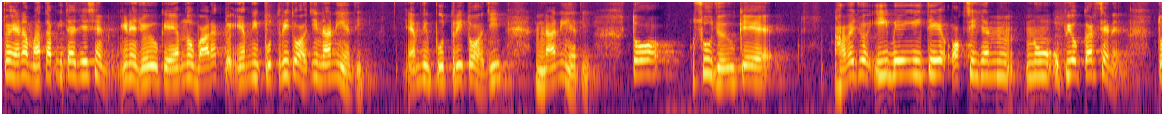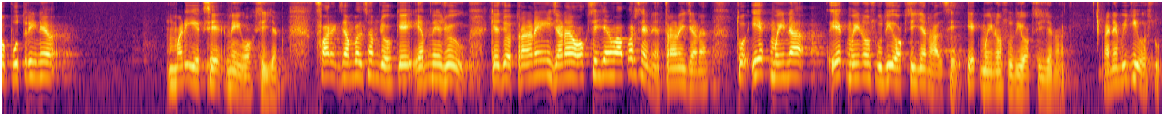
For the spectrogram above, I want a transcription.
તો એના માતા પિતા જે છે ને, એણે જોયું કે એમનું બાળક તો, એમની પુત્રી તો હજી નાની હતી. એમની પુત્રી તો હજી નાની હતી. તો શું જોયું કે હવે જો એ બે તે ઓક્સિજનનો ઉપયોગ કરશે ને, તો પુત્રીને મળી શકશે નહીં ઓક્સિજન. ફોર એક્ઝામ્પલ સમજો કે એમને જોયું કે જો ત્રણેય જણા ઓક્સિજન વાપરશે ને, ત્રણેય જણા, તો એક મહિના, એક મહિનો સુધી ઓક્સિજન હાલશે, એક મહિનો સુધી ઓક્સિજન હાલશે. અને બીજી વસ્તુ,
